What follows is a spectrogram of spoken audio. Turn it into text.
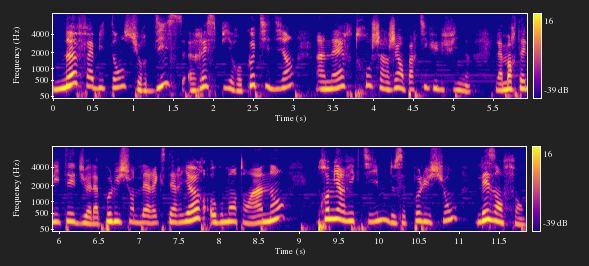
9 habitants sur 10 respirent au quotidien un air trop chargé en particules fines. La mortalité due à la pollution de l'air extérieur augmente en un an. Première victime de cette pollution, les enfants.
